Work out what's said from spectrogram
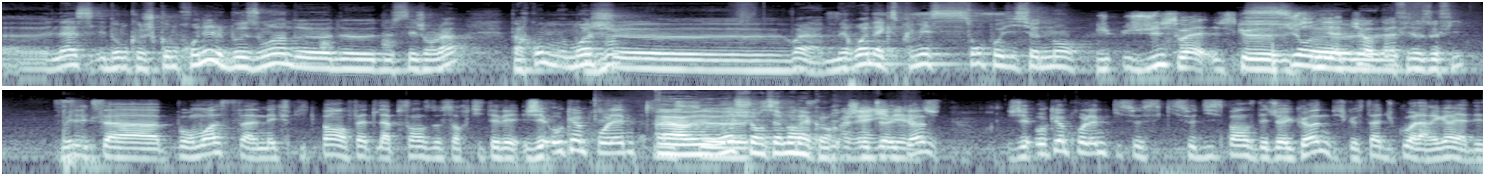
Euh, là, donc je comprenais le besoin de, de, ces gens-là. Par contre, moi, mhm. je. Voilà, Merwan a exprimé son positionnement. Juste, ouais, ce que sur la philosophie. C'est que ça, pour moi, ça n'explique pas en fait l'absence de sortie TV. J'ai aucun problème. Ah, je suis entièrement d'accord j'ai aucun problème qui se, qui se dispense des Joy-Con, puisque ça, du coup, à la rigueur, il y a des,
